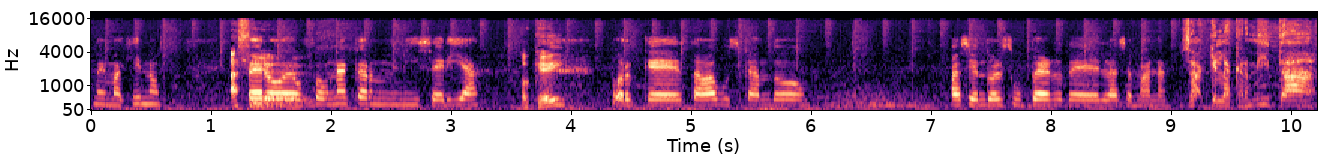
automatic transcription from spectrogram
me imagino. Así pero es. fue una carnicería Ok. porque estaba buscando haciendo el súper de la semana Saque la carnita.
